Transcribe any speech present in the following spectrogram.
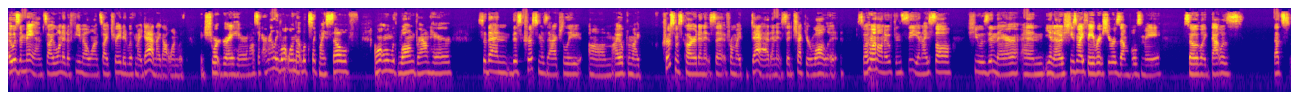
it was a man, so I wanted a female one. So I traded with my dad and I got one with like short gray hair and I was like I really want one that looks like myself. I want one with long brown hair. So then this Christmas actually um I opened my Christmas card and it said from my dad and it said check your wallet. So I went on OpenSea and I saw she was in there and you know she's my favorite. She resembles me. So like that was that's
